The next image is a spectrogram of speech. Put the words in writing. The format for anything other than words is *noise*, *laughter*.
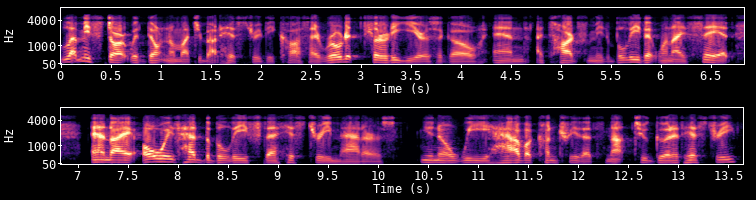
Let me start with don't know much about history because I wrote it 30 years ago and it's hard for me to believe it when I say it. And I always had the belief that history matters. You know, we have a country that's not too good at history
